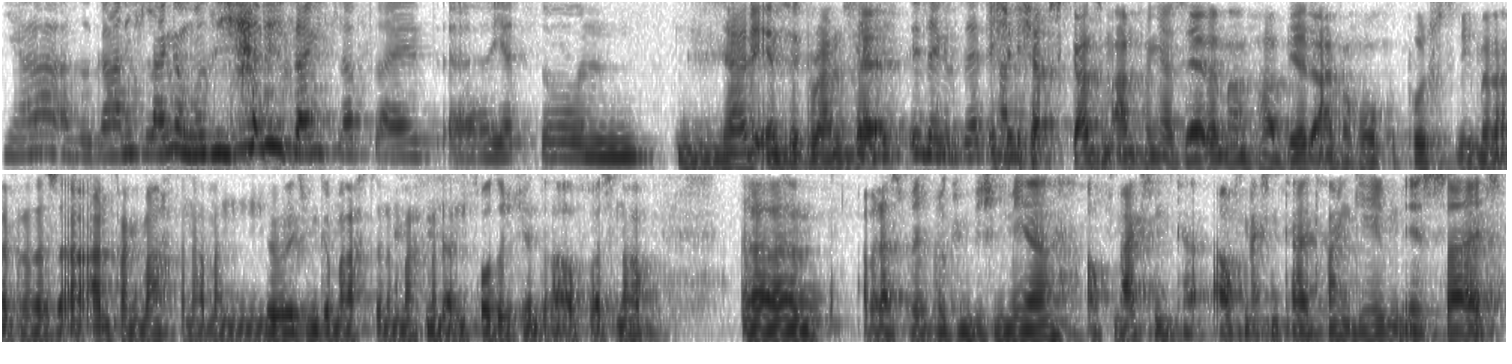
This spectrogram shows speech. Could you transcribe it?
Ja, also gar nicht lange, muss ich ehrlich sagen. Ich glaube, seit äh, jetzt so ein ja, die Instagram ja, das Instagram selbst. Ich, habe es ganz am Anfang ja selber mal ein paar Bilder einfach hochgepusht, wie man einfach das am Anfang macht. Dann hat man ein Möbelchen gemacht und dann macht man da ein Fotochen drauf, was noch. Ähm, aber dass wir wirklich ein bisschen mehr Aufmerksamkeit, Aufmerksamkeit dran geben, ist seit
